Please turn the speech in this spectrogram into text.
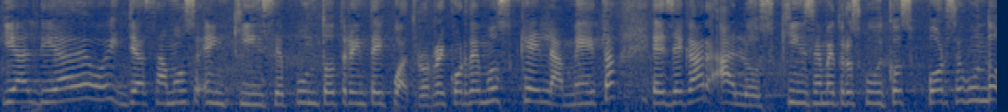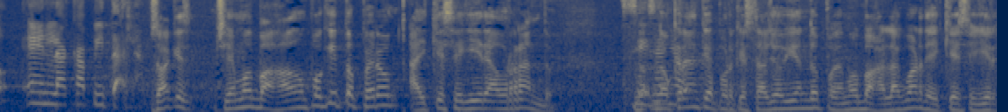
y al día de hoy ya estamos en 15.34. Recordemos que la meta es llegar a los 15 metros cúbicos por segundo en la capital. O sea que sí hemos bajado un poquito, pero hay que seguir ahorrando no, crean que porque está lloviendo podemos bajar la guardia, hay que seguir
